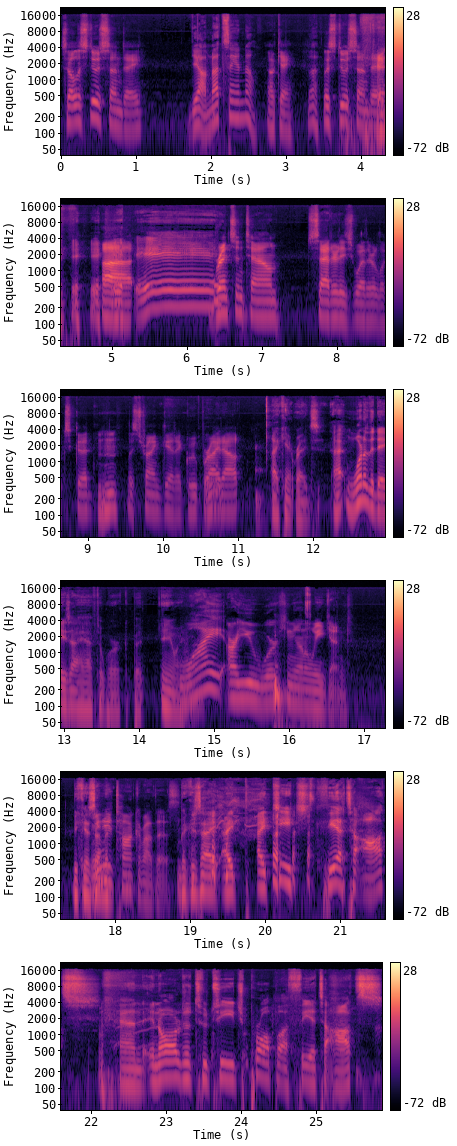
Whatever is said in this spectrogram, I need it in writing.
So let's do a Sunday. Yeah, I'm not saying no. Okay. No. Let's do a Sunday. uh, Brent's in town. Saturday's weather looks good. Mhm. Let's try and get a group ride out. I can't ride. s- I, one of the days I have to work, but anyway, Why are you working on a weekend? because we I'm need a, to talk about this. because I, I I teach theater arts, and in order to teach proper theater arts,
